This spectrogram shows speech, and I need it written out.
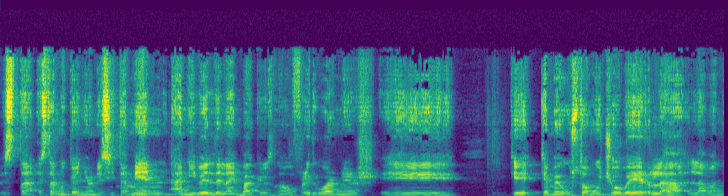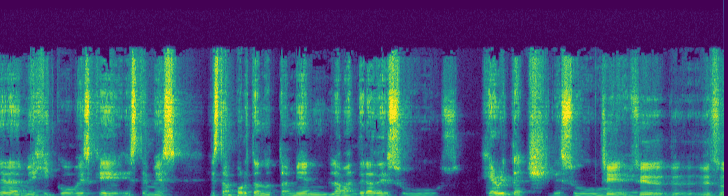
está, están muy cañones. Y también a nivel de linebackers, ¿no? Fred Warner, eh, que, que, me gustó mucho ver la, la, bandera de México. Ves que este mes están portando también la bandera de sus heritage, de su. Sí, sí, de, su,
